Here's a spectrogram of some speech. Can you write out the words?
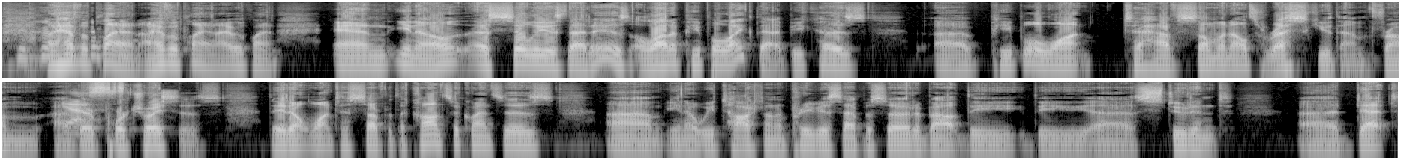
I have a plan. I have a plan. I have a plan. And, you know, as silly as that is, a lot of people like that because uh, people want to have someone else rescue them from uh, yes. their poor choices. They don't want to suffer the consequences. Um, you know, we talked on a previous episode about the the uh, student uh, debt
